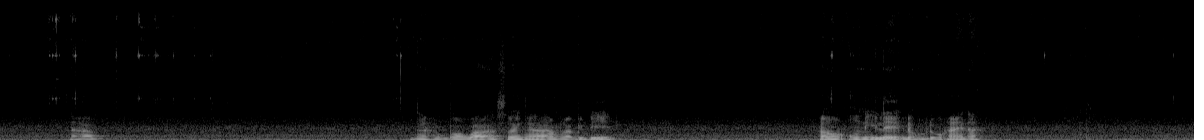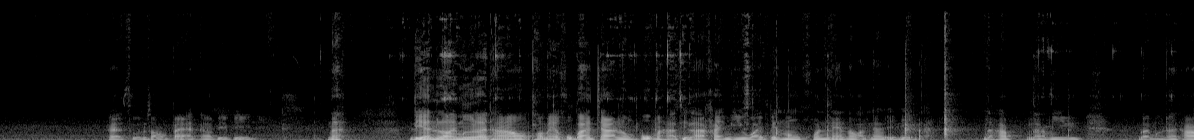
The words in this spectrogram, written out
ๆนะครับ นะครับบอกว่าสวยงามครับพี่พี่อ๋อองค์นี้เลขเดี๋ยวผมดูให้นะแปดศูนย์สองแปดครับพี่พี่นะเหรียญลอยมือลอยเท้าพ่อแม่ครูบาอาจารย์หลวงปู่มหาศิลาใครมีไว้เป็นมงคลแน่นอนนะพี่พี่นะนะครับนะมีลายมือลอยเท้า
